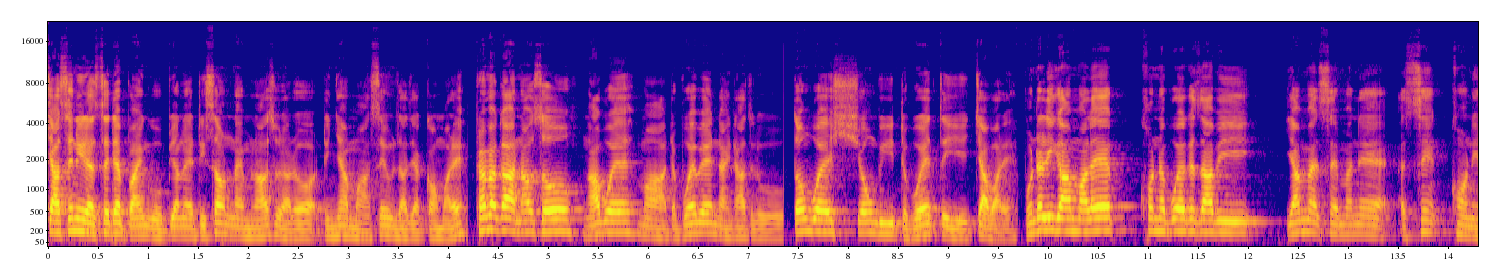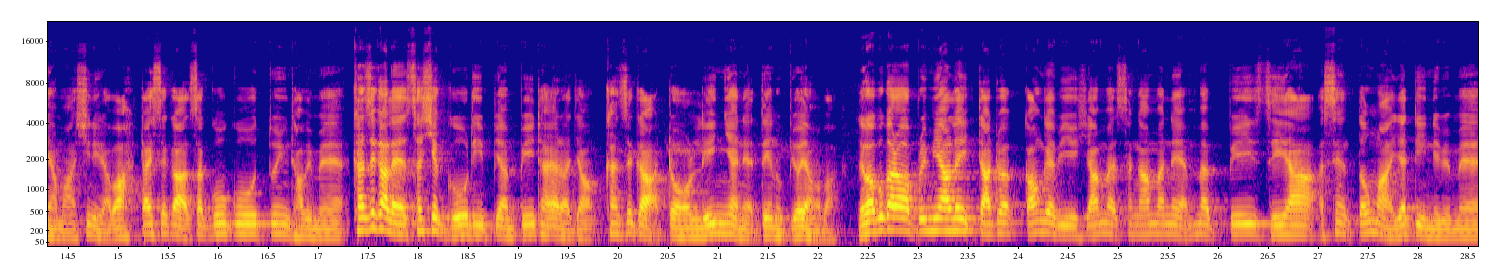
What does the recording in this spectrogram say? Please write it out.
ကြာဆင်းနေတဲ့စက်တက်ပိုင်းကိုပြန်လည်တိစောက်နိုင်မလားဆိုတာတော့ဒီညမှာစိတ်ဝင်စားစရာကောင်းပါတယ် Frankfurt ကနောက်ဆုံး၅ပွဲမှာတပွဲပဲနိုင်ထားသလို၃ပွဲရှုံးပြီးတပွဲတည်ကြပါတယ်ဘွန်ဒလီဂါမှာလည်း9ပွဲကစားပြီးရမတ်7မှတ်နဲ့အဆင့်9နေရာမှာရှိနေတာပါတိုက်စစ်က19ဂိုးသွင်းယူထားပေမဲ့ခန်းစစ်ကလည်း18ဂိုးအထိပြန်ပေးထားရတာကြောင့်ခန်းစစ်ကအတော်လေးညံ့တဲ့အသင်းလို့ပြောရမှာပါလီဗာပူးကတော့ပရီးမီးယားလိဂ်တာတွက်ကောင်းခဲ့ပြီးရမတ်15မှတ်နဲ့အမှတ်ပေးဈေးဟာအဆင့်3မှာရပ်တည်နေပေမဲ့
